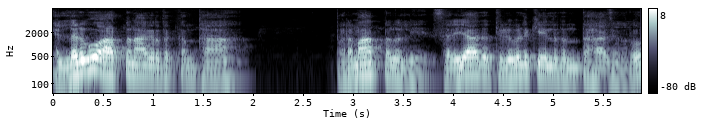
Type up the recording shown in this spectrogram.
ಎಲ್ಲರಿಗೂ ಆತ್ಮನಾಗಿರತಕ್ಕಂತಹ ಪರಮಾತ್ಮನಲ್ಲಿ ಸರಿಯಾದ ತಿಳುವಳಿಕೆ ಇಲ್ಲದಂತಹ ಜನರು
